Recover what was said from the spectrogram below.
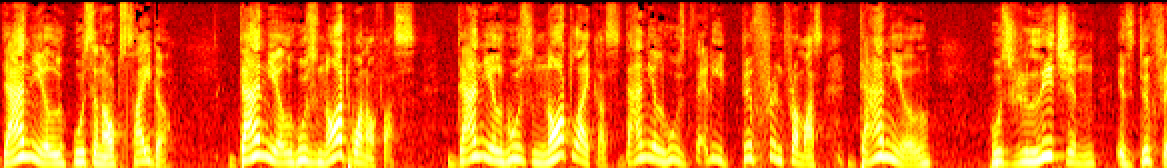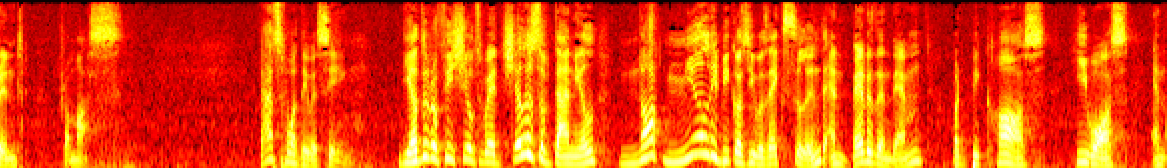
Daniel, who's an outsider. Daniel, who's not one of us. Daniel, who's not like us. Daniel, who's very different from us. Daniel, whose religion is different from us. That's what they were saying. The other officials were jealous of Daniel, not merely because he was excellent and better than them, but because he was an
